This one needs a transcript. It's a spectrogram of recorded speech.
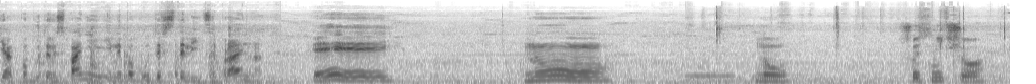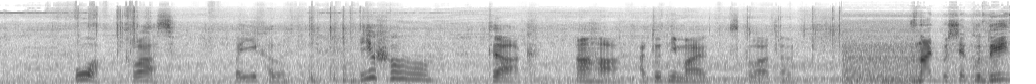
як побути в Іспанії і не побути в столиці, правильно? Ей! Ну. Ну. Щось нічого. О, клас! Поїхали. Юху! Так. Ага, а тут немає ескалатора. Знать би ще куди.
